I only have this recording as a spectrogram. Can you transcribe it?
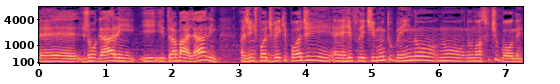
é, jogarem e, e trabalharem, a gente pode ver que pode é, refletir muito bem no, no, no nosso futebol, né?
